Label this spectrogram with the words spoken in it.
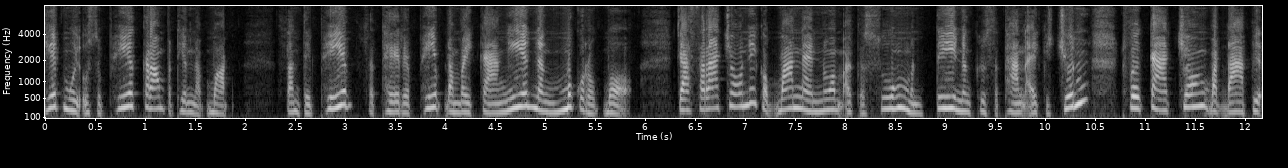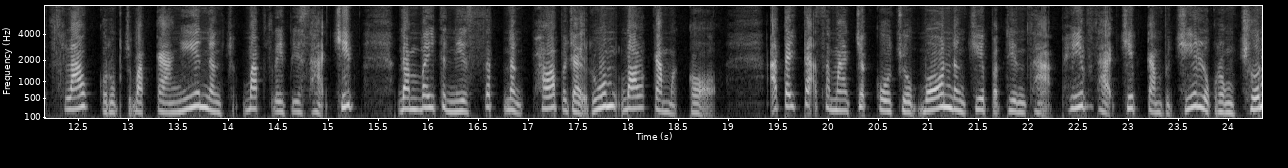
ជាតិមួយឧសភាក្រោមប្រធានបទសន្តិភាពស្ថិរភាពដើម្បីការងារនិងមុខរបរ ចាសរាចរនេះក៏បានណែនាំឲ្យក្រសួងមន្ទីរនិងគ្រឹះស្ថានឯកជនធ្វើការចងបដាពាក្យស្លោកគ្រប់ច្បាប់ការងារនិងច្បាប់ស្តីពីសហជីពដើម្បីធានាសិទ្ធិនិងផលប្រយោជន៍រួមដល់កម្មករ អតីតសមាជិកកោជបនិងជាប្រធានសហភាពសហជីពកម្ពុជាលោករងឈុន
